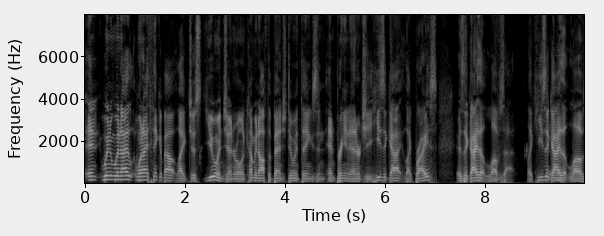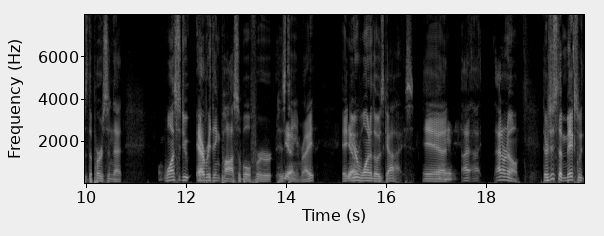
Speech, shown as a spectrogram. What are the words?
and when when I when I think about like just you in general and coming off the bench doing things and, and bringing energy, he's a guy like Bryce is a guy that loves that. Like he's a guy Mhm. that loves the person that wants to do everything possible for his Yeah. team, right? And Yeah. you're one of those guys. And Mhm. I, I I don't know. There's just a mix with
